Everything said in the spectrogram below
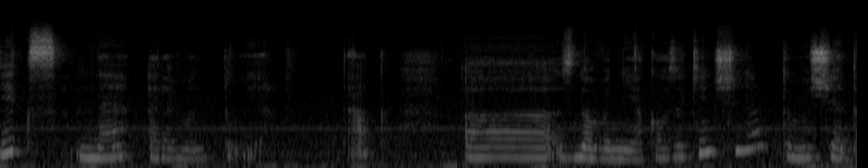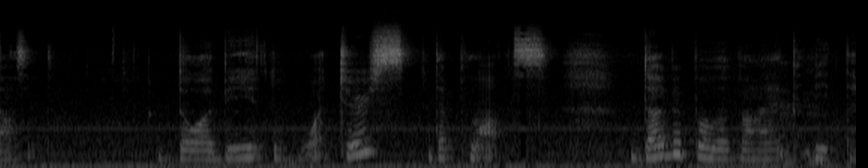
fix не ремонтує. Так? Знову ніякого закінчення, тому що є doesn't. Добі waters the plants. Добі поливає квіти.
